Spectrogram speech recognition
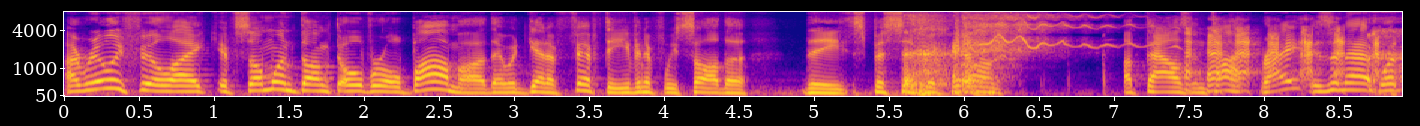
I really feel like if someone dunked over Obama, they would get a fifty, even if we saw the the specific dunk a thousand times. Right? Isn't that what?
